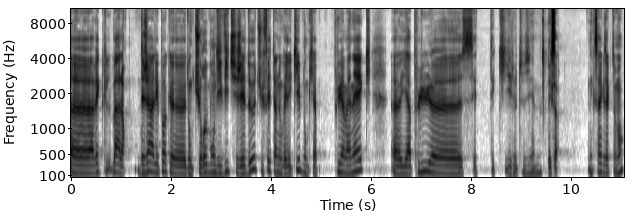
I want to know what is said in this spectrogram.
Euh, avec, bah alors, déjà à l'époque, euh, donc tu rebondis vite chez G2, tu fais ta nouvelle équipe, donc il n'y a plus Amanek, euh, il n'y a plus. C'était qui le deuxième? Nexa. Nexa, exactement.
